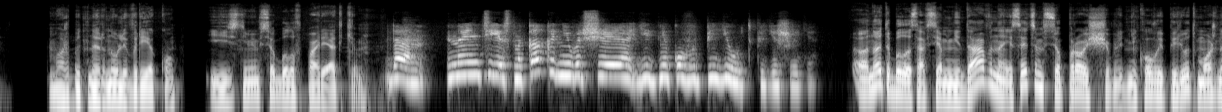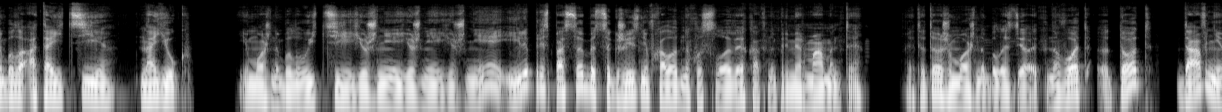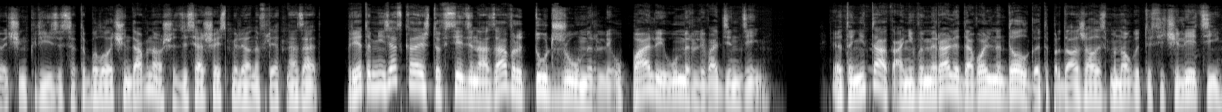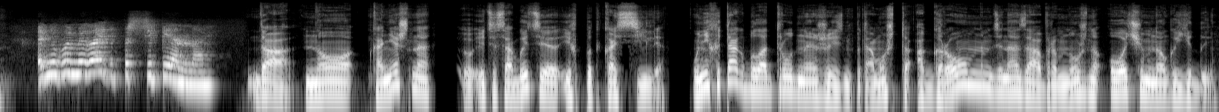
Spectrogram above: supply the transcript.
может быть, нырнули в реку, и с ними все было в порядке. Да, но интересно, как они вообще ледниковый период пережили? А, Но это было совсем недавно, и с этим все проще. В ледниковый период можно было отойти на юг. И можно было уйти южнее, южнее, южнее, или приспособиться к жизни в холодных условиях, как, например, мамонты. Это тоже можно было сделать. Но вот тот давний очень кризис, это было очень давно, 66 миллионов лет назад. При этом нельзя сказать, что все динозавры тут же умерли, упали и умерли в один день. Это не так, они вымирали довольно долго, это продолжалось много тысячелетий. Они вымирали постепенно. Да, но, конечно, э, эти события их подкосили. У них и так была трудная жизнь, потому что огромным динозаврам нужно очень много еды.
